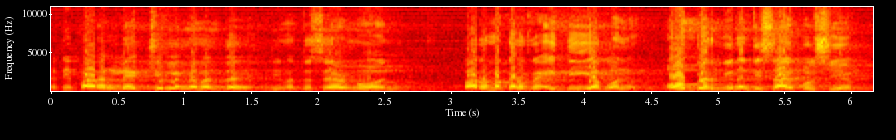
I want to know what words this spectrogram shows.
Ito parang lecture lang naman to eh. Hindi man to sermon. Para magkaroon ka idea kung ano, overview ng discipleship,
